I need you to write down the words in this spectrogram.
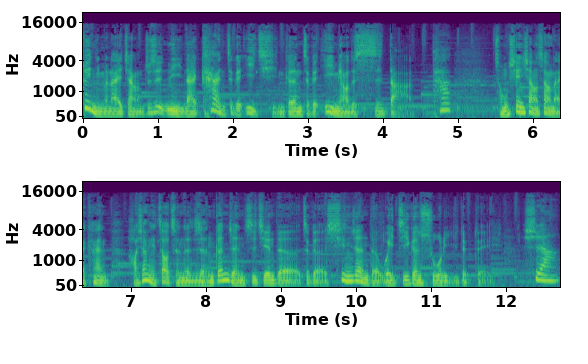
对你们来讲，就是你来看这个疫情跟这个疫苗的施打，它从现象上来看，好像也造成了人跟人之间的这个信任的危机跟疏离，对不对？是啊，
